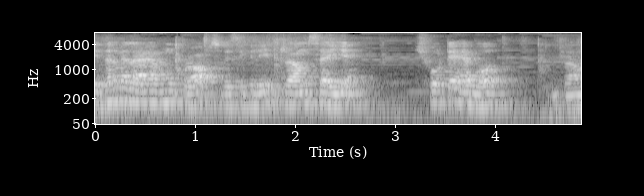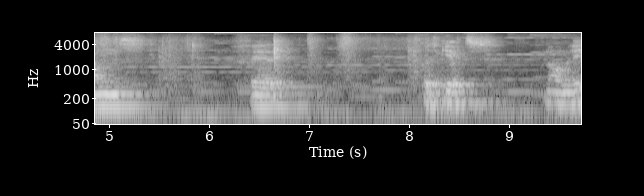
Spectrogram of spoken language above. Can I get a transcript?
इधर मैं लाया हूँ क्रॉप्स बेसिकली ड्रम्स है ये। छोटे हैं बहुत। ड्रम्स फिर कुछ गिफ्ट्स नॉर्मली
